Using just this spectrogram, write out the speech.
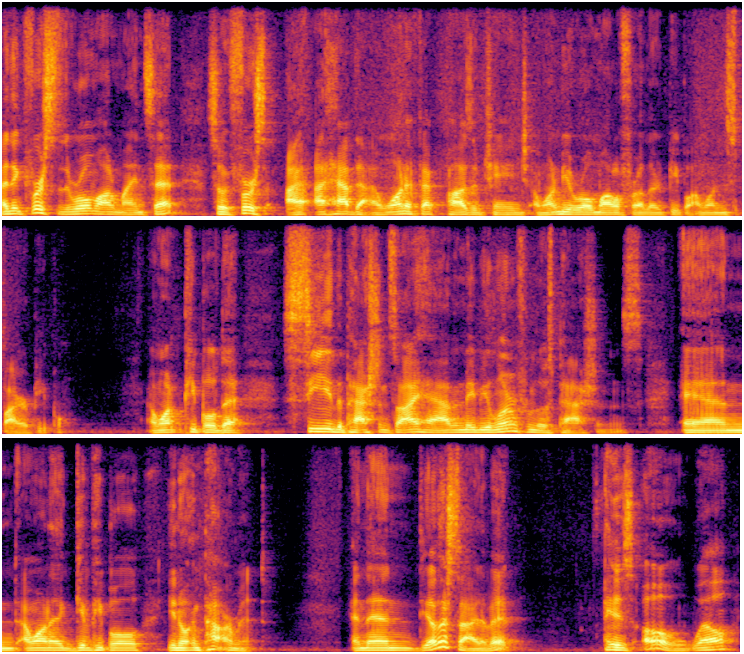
I think first is the role model mindset. So first, I, I have that. I want to affect positive change. I want to be a role model for other people. I want to inspire people. I want people to see the passions I have and maybe learn from those passions. And I want to give people, you know, empowerment. And then the other side of it is, oh, well,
